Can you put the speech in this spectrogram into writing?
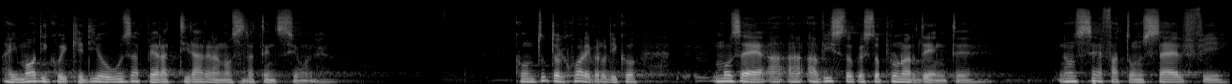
ai modi che Dio usa per attirare la nostra attenzione. Con tutto il cuore ve lo dico, Mosè ha, ha visto questo pruno ardente, non si è fatto un selfie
